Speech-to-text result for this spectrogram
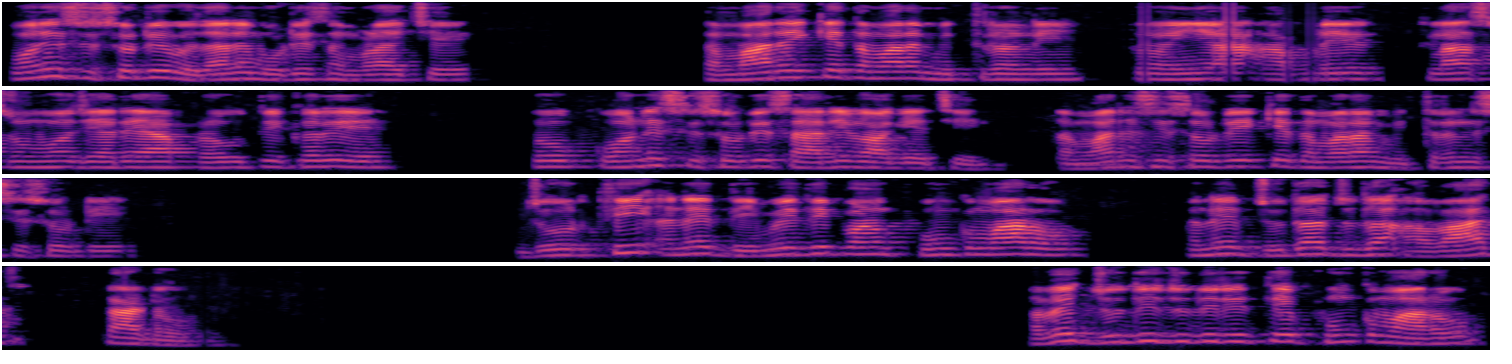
કોની સિસોટી વધારે મોટી સંભળાય છે? તમારે કે તમારા મિત્રની? તો અહીંયા આપણે ક્લાસરૂમમાં જ્યારે આ પ્રવૃત્તિ કરીએ, તો કોની સિસોટી સારી વાગે છે? તમારી સિસોટી કે તમારા મિત્રની સિસોટી? જોરથી અને ધીમેથી પણ ફૂંક મારો અને જુદા જુદા અવાજ કાઢો. હવે જુદી જુદી રીતે ફૂંક મારો,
